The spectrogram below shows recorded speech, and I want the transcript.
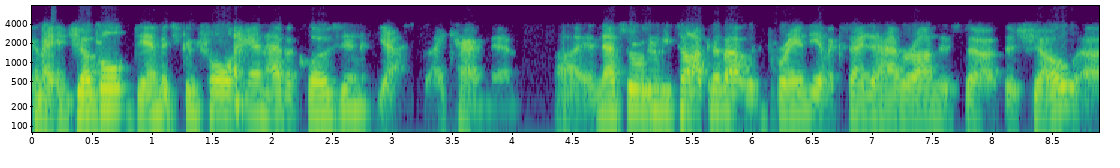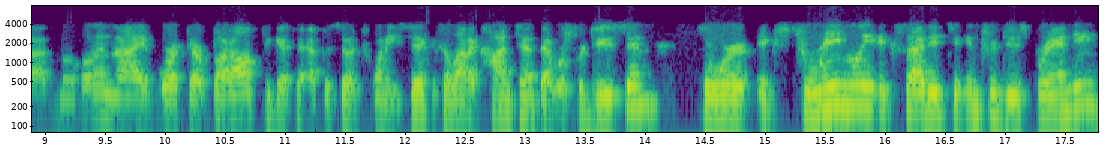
Can I juggle damage control and have a closing?" Yes, I can, man. Uh, and that's what we're going to be talking about with Brandy. I'm excited to have her on this uh, this show. Uh, Melinda and I have worked our butt off to get to episode 26. A lot of content that we're producing, so we're extremely excited to introduce Brandy.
